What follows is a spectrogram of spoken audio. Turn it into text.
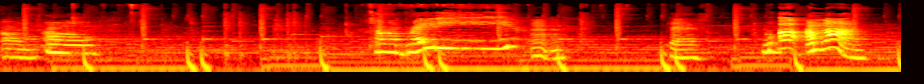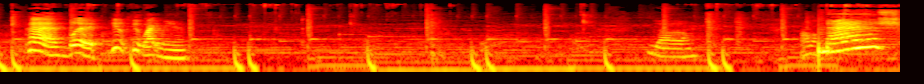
Um, Um, Tom Brady. mm-mm. Pass. Well, uh, I'm lying. Pass, but he a cute white man. Y'all. Smash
